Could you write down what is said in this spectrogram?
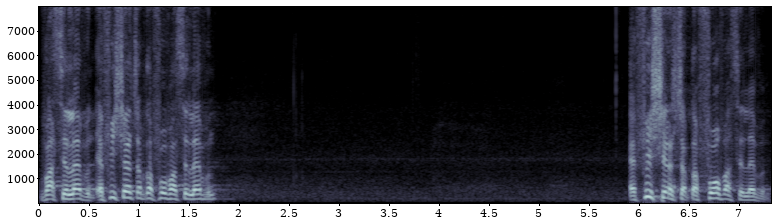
verse 11. Ephesians chapter 4, verse 11. Ephesians chapter 4, verse 11.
